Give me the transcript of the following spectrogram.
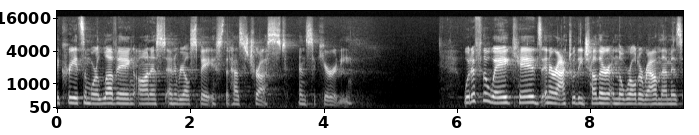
It creates a more loving, honest, and real space that has trust and security. What if the way kids interact with each other and the world around them is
